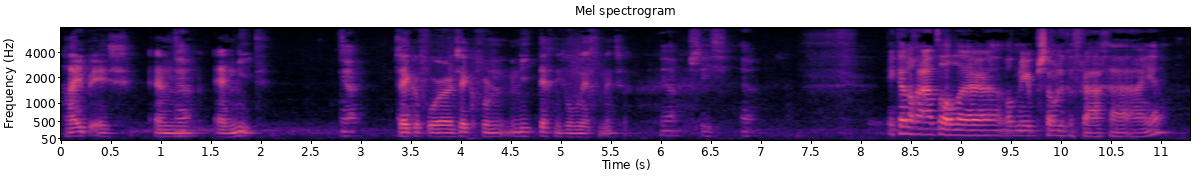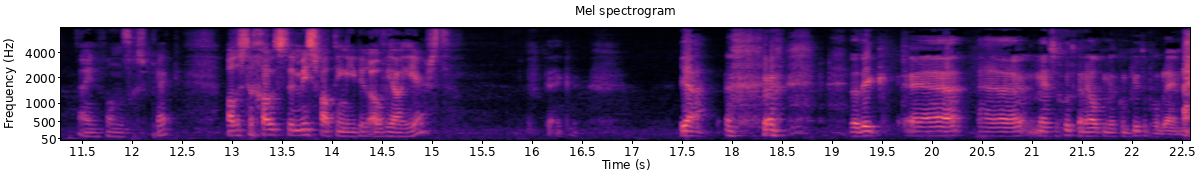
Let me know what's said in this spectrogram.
hype is en, Ja. en niet. Ja, Zeker voor, zeker voor niet technisch onderlegde mensen. ja precies. Ja. Ik heb nog een aantal eh, wat meer persoonlijke vragen aan je. Aan het einde van het gesprek. Wat is de grootste misvatting die er over jou heerst? Even kijken. Ja, dat ik eh, eh, mensen goed kan helpen met computerproblemen.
